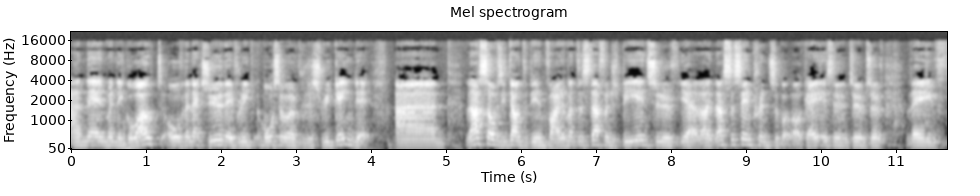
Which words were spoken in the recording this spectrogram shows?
and then when they go out over the next year, they've re- most of them have just regained it. And that's obviously down to the environment and stuff, and just being sort of yeah, like that's the same principle. Okay, it's in terms of they've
